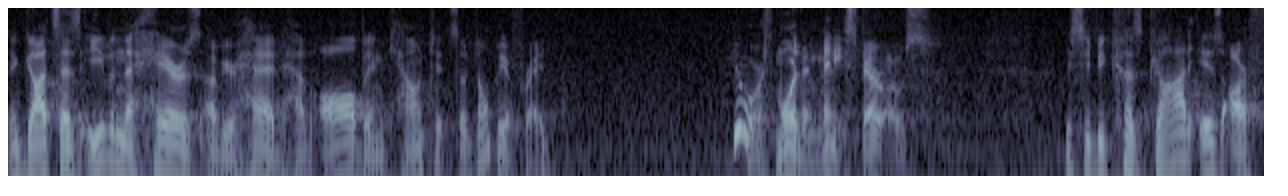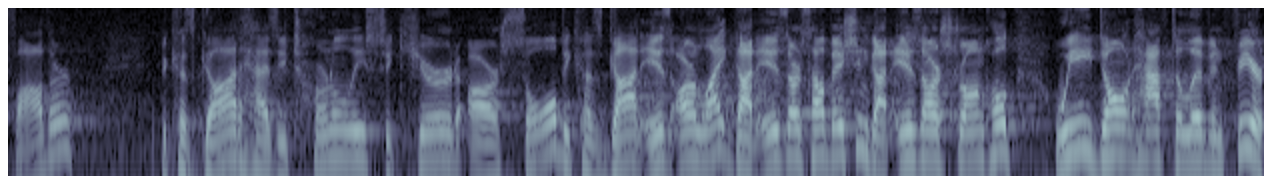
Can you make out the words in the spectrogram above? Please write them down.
And God says, even the hairs of your head have all been counted, so don't be afraid. You're worth more than many sparrows. You see, because God is our Father, because God has eternally secured our soul, because God is our light, God is our salvation, God is our stronghold, we don't have to live in fear.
